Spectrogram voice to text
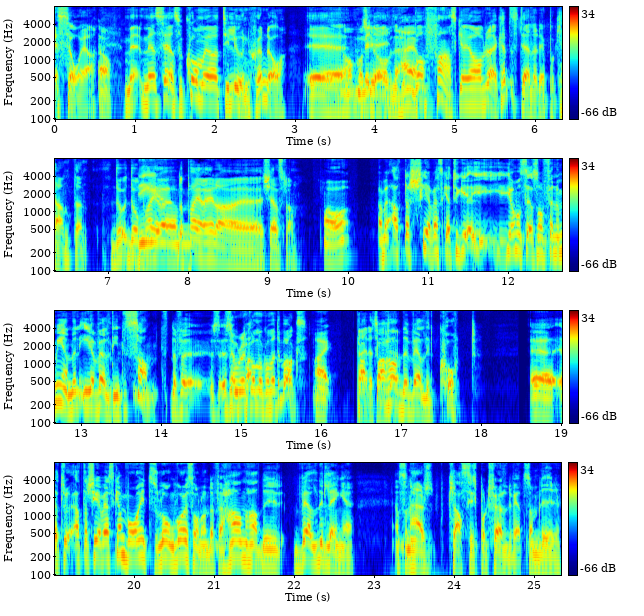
eh, så ja. Ja. Men, men sen så kommer jag till lunchen då. Eh, vad med ska jag av här? Vad fan ska jag av det? Jag kan inte ställa det på kanten. Då, då, Det, pajar, då pajar hela eh, känslan. Ja, ja men attachéväska, jag, tycker, jag, jag måste säga som fenomen, den är väldigt intressant. Därför, sen, Tror du den kommer komma tillbaks? Nej, Nej, pappa jag. hade väldigt kort. Eh, jag tror attachéväskan var inte så långvarig hos honom, därför han hade ju väldigt länge en sån här klassisk portfölj, du vet, som blir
